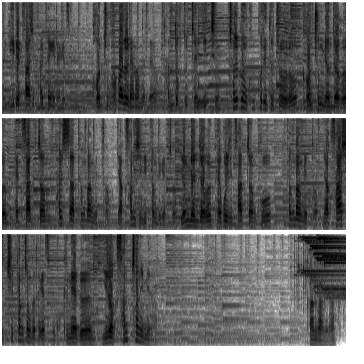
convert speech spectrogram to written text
248평이 되겠습니다. 건축 허가를 내놨는데요. 단독 주택 2층, 철근 콘크리트 쪽으로 건축 면적은 104.84평방미터, 약 32평 되겠죠. 연면적은 154.9 평방미터, 약 47평 정도 되겠습니다. 금액은 1억 3천입니다. 감사합니다.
